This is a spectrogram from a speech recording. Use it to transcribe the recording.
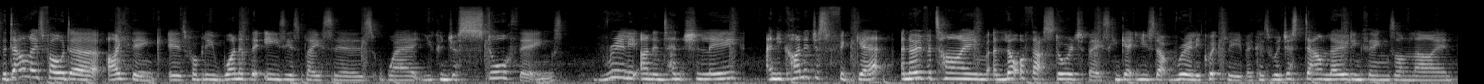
The downloads folder, I think, is probably one of the easiest places where you can just store things really unintentionally and you kind of just forget. And over time, a lot of that storage space can get used up really quickly because we're just downloading things online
